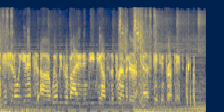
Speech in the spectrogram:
Additional units uh, will be provided in detail to the perimeter. Uh, stay tuned for updates.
